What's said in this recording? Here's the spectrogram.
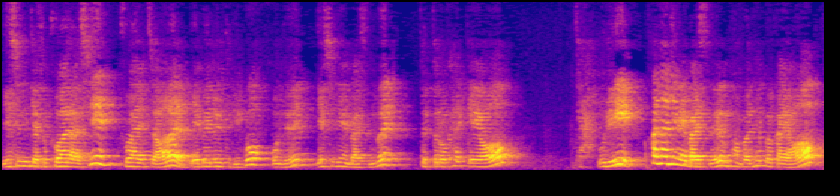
예수님께서 부활하신 부활절 예배를 드리고 오늘 예수님의 말씀을 듣도록 할게요. 자, 우리 하나님의 말씀 한번 해볼까요?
